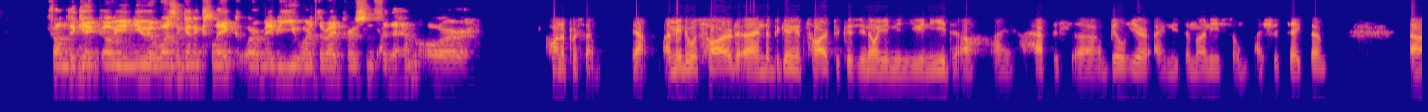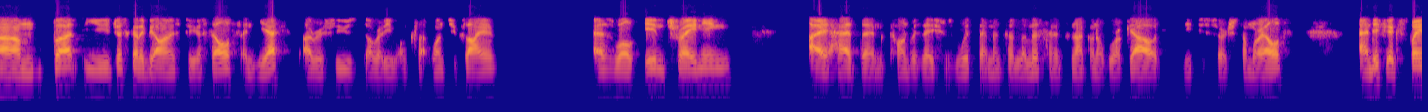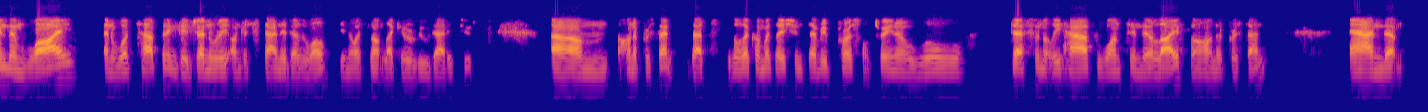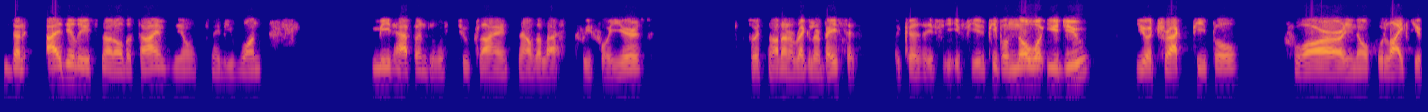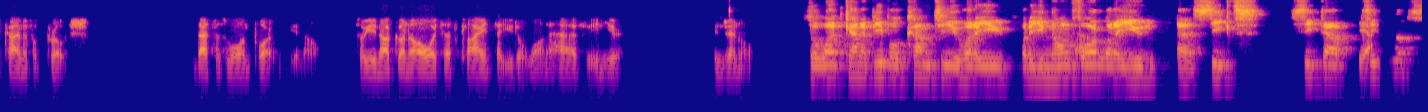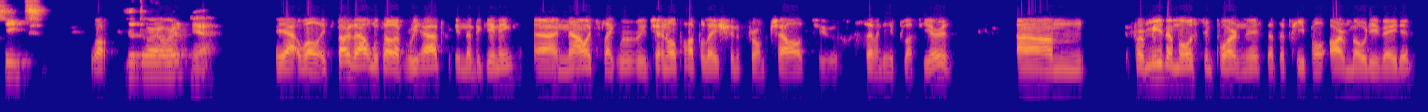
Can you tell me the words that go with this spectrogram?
from the mm-hmm. get go you knew it wasn't going to click, or maybe you weren't the right person for them, or hundred percent. Yeah, I mean it was hard uh, in the beginning. It's hard because you know you need you need. Uh, I have this uh, bill here. I need the money, so I should take them. Um, but you just got to be honest to yourself. And yes, I refused already one cl- one two clients as well in training. I had then conversations with them and said, listen, it's not going to work out. You need to search somewhere else. And if you explain them why, and what's happening, they generally understand it as well. You know, it's not like a rude attitude. Um, 100%. That's those are conversations every personal trainer will definitely have once in their life, 100%. And um, then ideally, it's not all the time. You know, maybe once. Meet happened with two clients now the last three, four years. So it's not on a regular basis because if if you, people know what you do, you attract people who are you know who like your kind of approach that's as well important, you know. So you're not going to always have clients that you don't want to have in here in general. So what kind of people come to you? What are you what are you known yeah. for? What are you uh, seeked seeked out? Yeah. Seeked out? Seeked. Well, is that the right word? Yeah. Yeah, well, it started out with a lot of rehab in the beginning. Uh, now it's like really general population from child to 70 plus years. Um, for me, the most important is that the people are motivated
